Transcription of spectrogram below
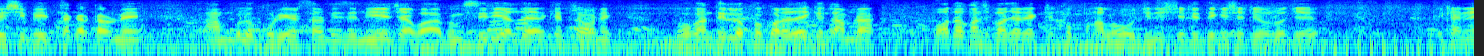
বেশি ভিড় থাকার কারণে আমগুলো কুরিয়ার সার্ভিসে নিয়ে যাওয়া এবং সিরিয়াল দেওয়ার ক্ষেত্রে অনেক ভোগান্তির লক্ষ্য করা যায়। কিন্তু আমরা পদাগঞ্জ বাজারে একটি খুব ভালো জিনিস যেটি দেখি সেটি হলো যে এখানে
